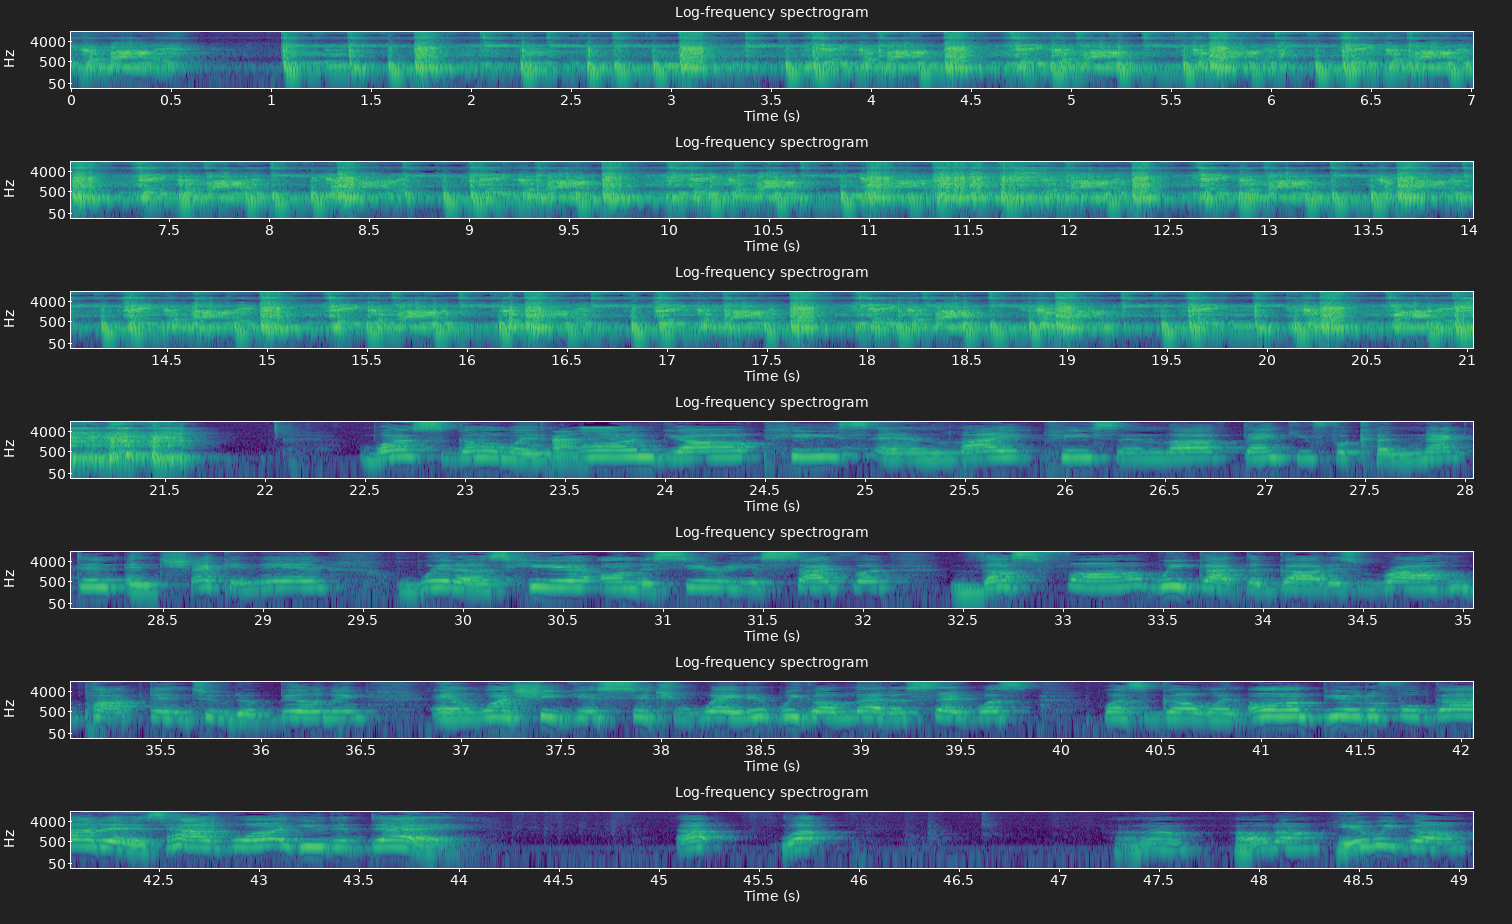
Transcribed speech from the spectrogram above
think about it. Y'all? Peace and light, peace and love. Thank you for connecting and checking in with us here on the Sirius Cypher. Thus far, we got the goddess Rah who popped into the building, and once she gets situated, we gonna let her say what's what's going on. Beautiful goddess, how are you today? Up, well, hold on, hold on. Here we go.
